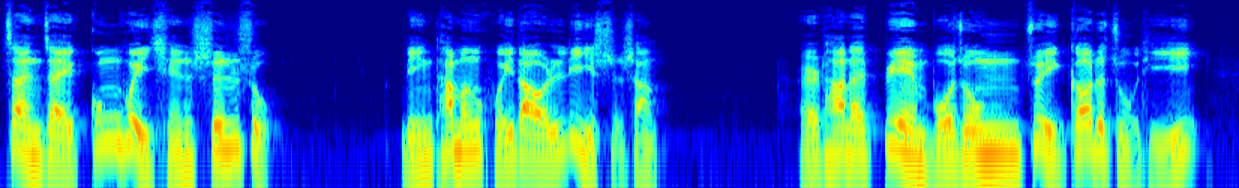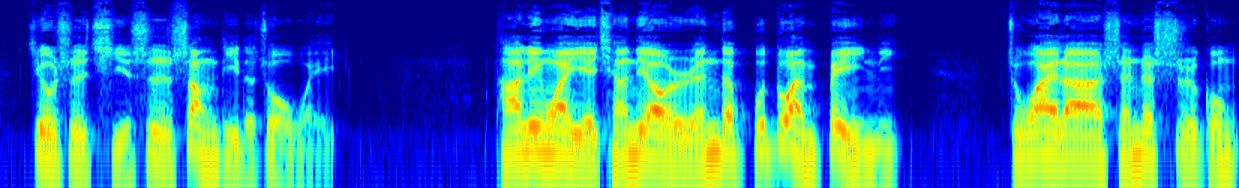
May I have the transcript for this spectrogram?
站在工会前申诉，领他们回到历史上，而他的辩驳中最高的主题。就是启示上帝的作为，他另外也强调人的不断背逆，阻碍了神的事工。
